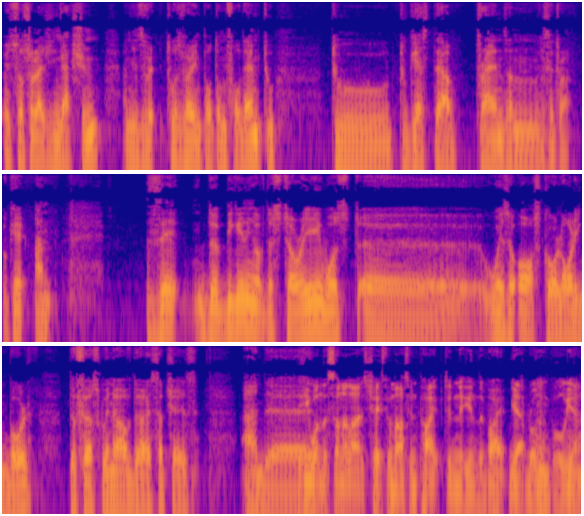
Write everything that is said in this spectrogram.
a socializing action, and it was very important for them to to to guest their friends and mm-hmm. etc. Okay, and the the beginning of the story was uh, with a horse called Rolling Ball, the first winner of the SHS and uh, he won the Sun Alliance chase for Martin Pipe, didn't he? In the right. yeah rolling mm, ball, yeah.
